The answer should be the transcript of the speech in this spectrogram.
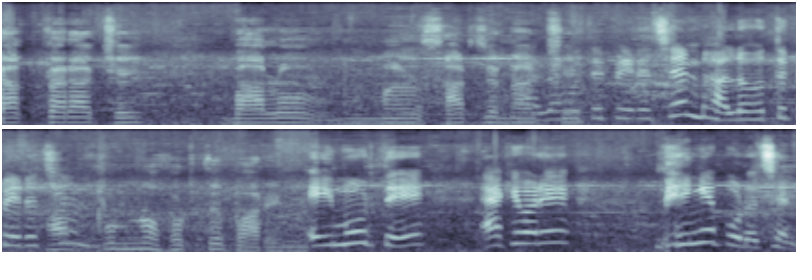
ডাক্তার আছে ভালো সার্জন আছে। হতে পেরেছেন ভালো হতে পেরেছেন? সম্পূর্ণ হতে পারেন। এই মুহূর্তে একেবারে ভেঙে পড়েছেন।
